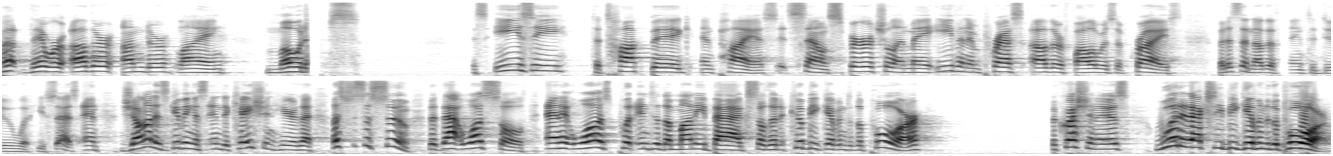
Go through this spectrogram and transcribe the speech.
But there were other underlying motives. It's easy to talk big and pious. It sounds spiritual and may even impress other followers of Christ, but it's another thing to do what he says. And John is giving us indication here that let's just assume that that was sold and it was put into the money bag so that it could be given to the poor. The question is, would it actually be given to the poor?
